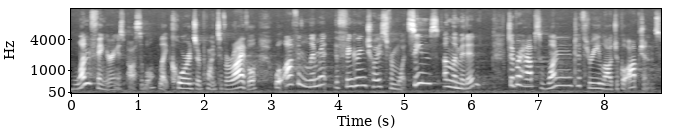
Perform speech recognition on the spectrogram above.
one fingering is possible, like chords or points of arrival, will often limit the fingering choice from what seems unlimited to perhaps one to three logical options.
